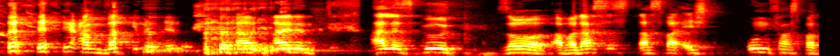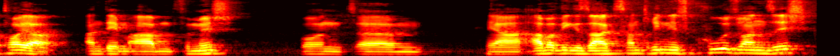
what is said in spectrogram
Am Weinen, am Weinen, alles gut. So, aber das ist, das war echt unfassbar teuer an dem Abend für mich. Und ähm, ja, aber wie gesagt, Santorini ist cool so an sich.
